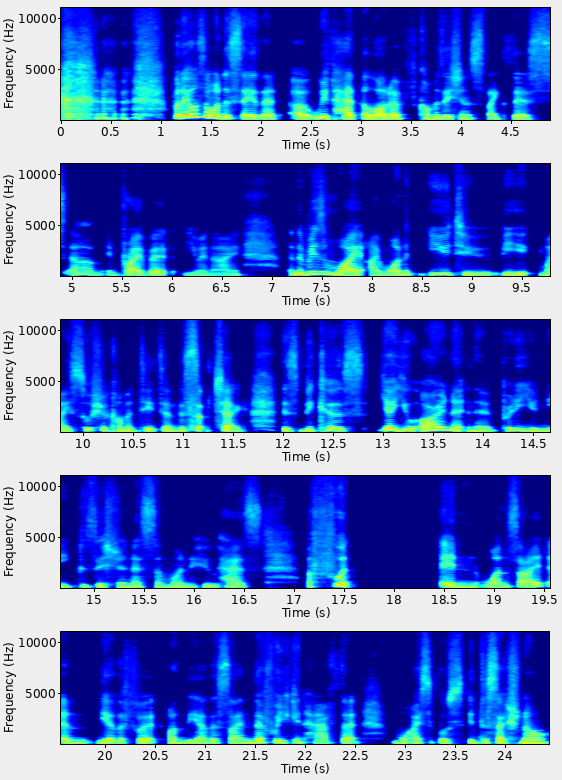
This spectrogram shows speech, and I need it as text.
but I also want to say that uh, we've had a lot of conversations like this um, in private, you and I. And the reason why I wanted you to be my social commentator on this subject is because, yeah, you are in a, in a pretty unique position as someone who has a foot in one side and the other foot on the other side and therefore you can have that more i suppose intersectional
